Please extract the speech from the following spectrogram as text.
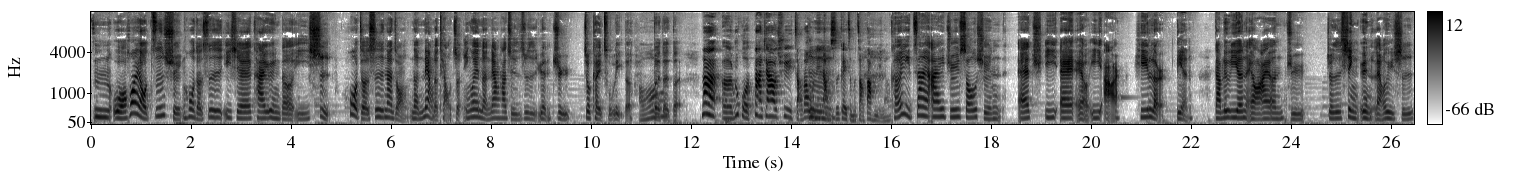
子。嗯，我会有咨询或者是一些开运的仪式，或者是那种能量的调整，因为能量它其实是远距就可以处理的。哦，对对对。那呃，如果大家要去找到文林老师，可以怎么找到你呢？可以在 IG 搜寻 H E A L E R Healer 点 W E N L I N G，就是幸运疗愈师，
